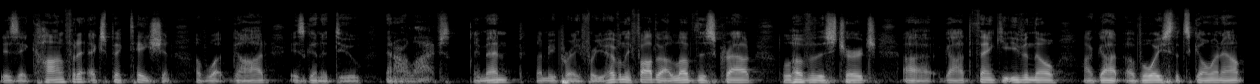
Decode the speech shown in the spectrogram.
It is a confident expectation of what God is going to do in our lives. Amen. Let me pray for you. Heavenly Father, I love this crowd, love this church. Uh, God, thank you. Even though I've got a voice that's going out,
